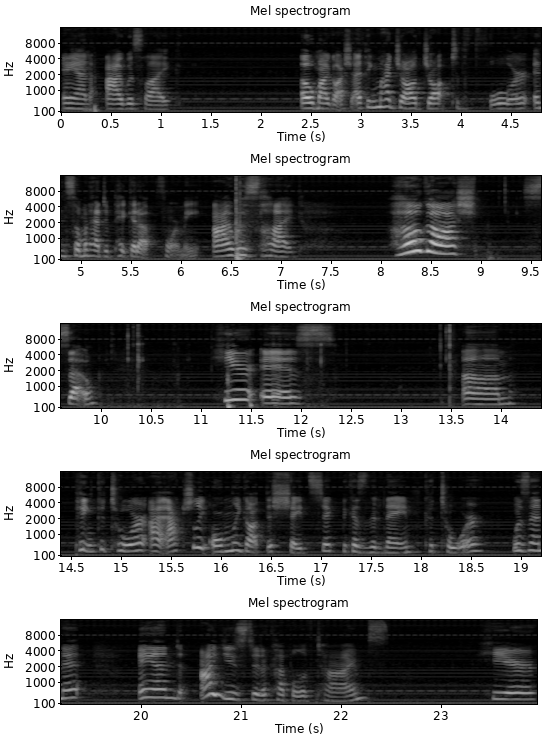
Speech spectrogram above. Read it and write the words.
and I was like, oh my gosh, I think my jaw dropped to the floor and someone had to pick it up for me. I was like, Oh gosh. So, here is um, Pink Couture. I actually only got this shade stick because the name Couture was in it. And I used it a couple of times. Here,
